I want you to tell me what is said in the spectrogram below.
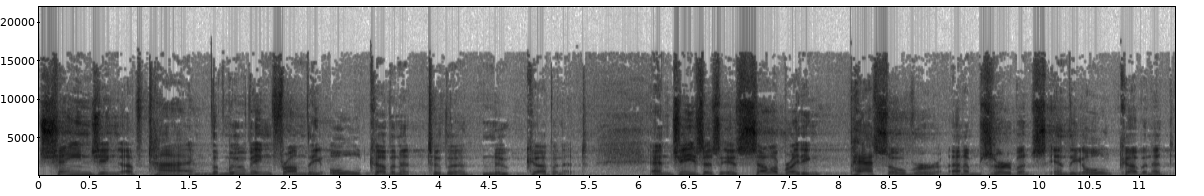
changing of time, the moving from the old covenant to the new covenant. And Jesus is celebrating Passover, an observance in the old covenant,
